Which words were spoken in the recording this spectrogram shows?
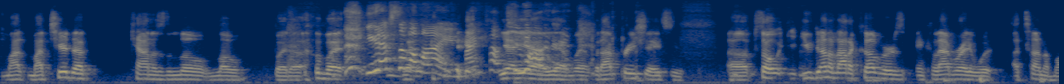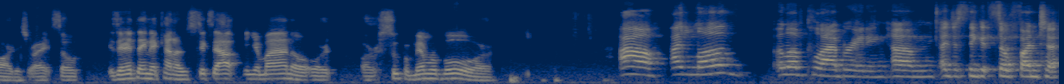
my my tear duct count is a little low, but uh, but you have some but, of mine. Mine yeah, yeah, yeah. But but I appreciate you. Uh, so you've done a lot of covers and collaborated with a ton of artists, right? So is there anything that kind of sticks out in your mind, or or, or super memorable, or? Oh, I love I love collaborating. Um, I just think it's so fun to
